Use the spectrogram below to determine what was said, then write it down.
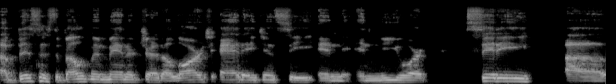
a business development manager at a large ad agency in in New York City. Uh,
